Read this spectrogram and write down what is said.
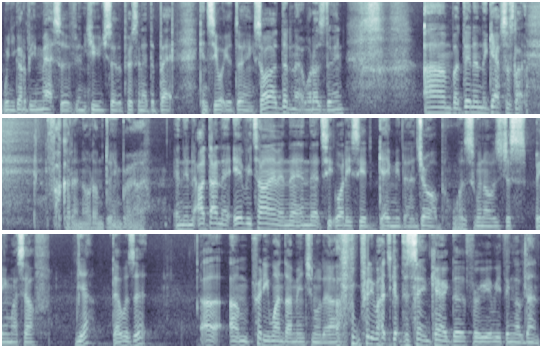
when you got to be massive and huge so the person at the back can see what you're doing. So I didn't know what I was doing. Um, but then in the gaps, I was like, "Fuck, I don't know what I'm doing, bro." And then I'd done that every time, and then that's what he said gave me the job was when I was just being myself. Yeah, that was it. Uh, I'm pretty one dimensional now. I've pretty much got the same character through everything I've done.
